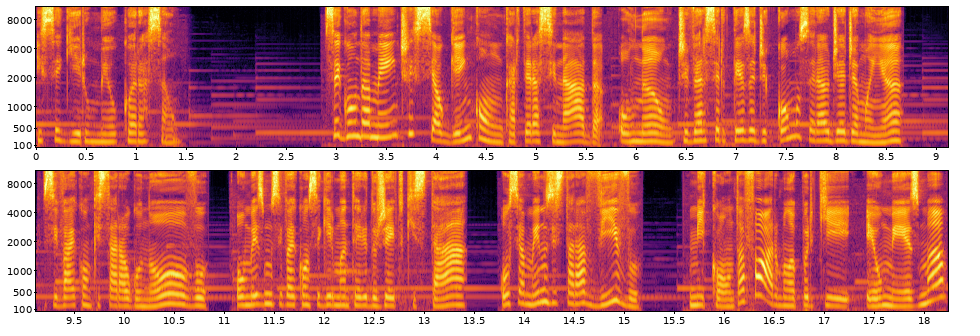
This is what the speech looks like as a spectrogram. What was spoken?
e seguir o meu coração. Segundamente, se alguém com carteira assinada ou não tiver certeza de como será o dia de amanhã, se vai conquistar algo novo, ou mesmo se vai conseguir manter ele do jeito que está, ou se ao menos estará vivo. Me conta a fórmula, porque eu mesma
